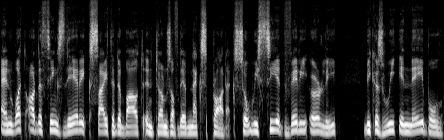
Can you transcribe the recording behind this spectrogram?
and what are the things they're excited about in terms of their next product so we see it very early because we enable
